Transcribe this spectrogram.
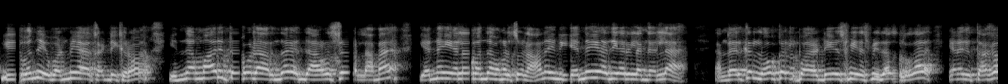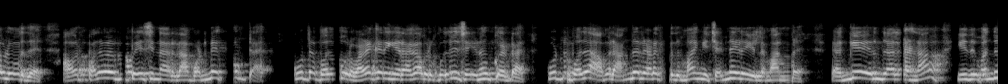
இது வந்து வன்மையா கண்டிக்கிறோம். இந்த மாதிரி தகவலா இருந்தா இந்த அவசரம் இல்லாம என்ஐஏ எல்லாம் வந்து அவங்க சொல்லலாம் ஆனா இன்னைக்கு என்ஐஏ அதிகாரிகள் அங்க இல்ல. அங்க இருக்க லோக்கல் டிஎஸ்பி எஸ்பி தான் சொல்றதா எனக்கு தகவல் வருது. அவர் பதவி பேசினாரு நான் உடனே கூப்பிட்டேன். கூட்டப்போது ஒரு வழக்கறிஞராக அவருக்கு உதவி செய்யணும்னு கேட்டார். கூட்டப்போது அவர் அங்க நடக்குதுமா இங்க சென்னையில இல்லமான்னு. எங்கே இருந்தாலும்னா இது வந்து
